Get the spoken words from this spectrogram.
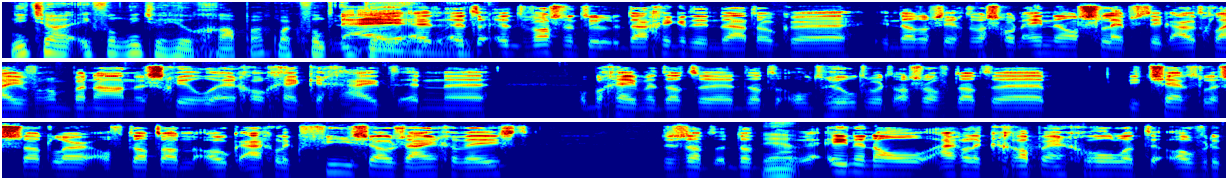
Niet zo, ik vond het niet zo heel grappig, maar ik vond het Nee, het, het, het, was natuurlijk, daar ging het inderdaad ook uh, in dat opzicht. Het was gewoon een en al slapstick, uitglijden voor een bananenschil en gewoon gekkigheid. En uh, op een gegeven moment dat, dat onthuld wordt alsof dat die Chancellor Sutler, of dat dan ook eigenlijk vies zou zijn geweest. Dus dat, dat ja. een en al eigenlijk grappen en grollen over, de,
